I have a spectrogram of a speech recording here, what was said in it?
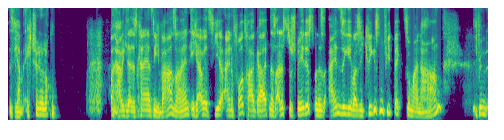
Sie haben echt schöne Locken. Und habe ich gedacht, das kann ja jetzt nicht wahr sein. Ich habe jetzt hier einen Vortrag gehalten, dass alles zu spät ist und das Einzige, was ich kriege, ist ein Feedback zu meinen Haaren. Ich bin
